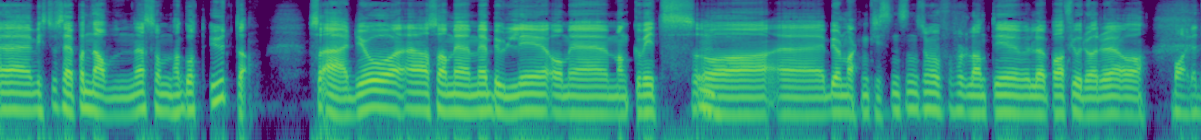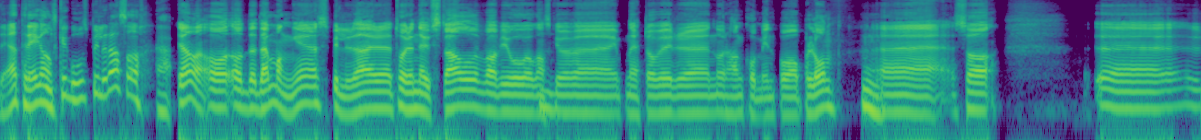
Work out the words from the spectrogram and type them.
eh, Hvis du ser på navnene som har gått ut, da, så er det jo eh, altså med, med Bulli og med Mankovic og eh, Bjørn Martin Christensen som forsvant i løpet av fjoråret. og Bare det er tre ganske gode spillere, altså. ja, ja og, og det, det er mange spillere der. Tore Naustdal var vi jo ganske mm. imponert over eh, når han kom inn på, på lån. Eh, så eh,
